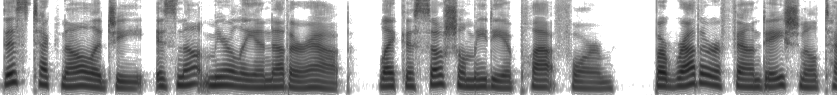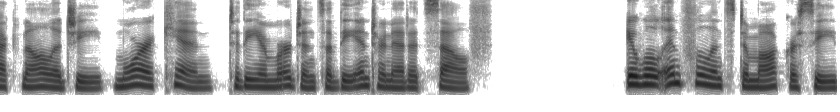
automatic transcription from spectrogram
This technology is not merely another app, like a social media platform, but rather a foundational technology more akin to the emergence of the Internet itself. It will influence democracy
